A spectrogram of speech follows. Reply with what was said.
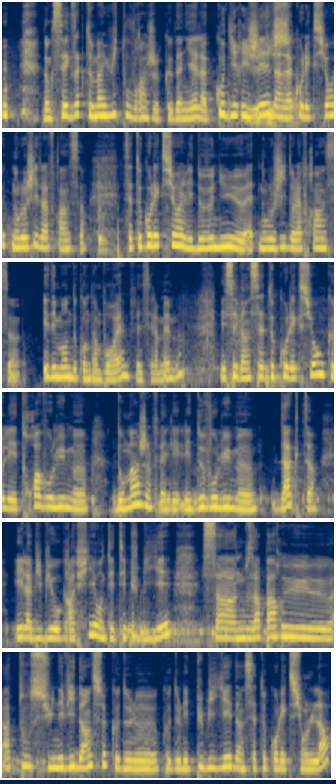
Donc c'est exactement huit ouvrages que Daniel a co-dirigés dans la collection Ethnologie de la France. Cette collection, elle est devenue euh, Ethnologie de la France et des mondes contemporains, enfin, c'est la même. Et c'est dans cette collection que les trois volumes d'hommage, enfin les, deux volumes d'actes et la bibliographie ont été publiés. Ça nous a paru à tous une évidence que de, que de les publier dans cette collection-là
